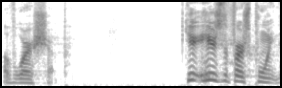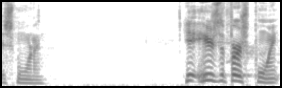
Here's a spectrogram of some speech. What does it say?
of worship. Here, here's the first point this morning. Here, here's the first point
